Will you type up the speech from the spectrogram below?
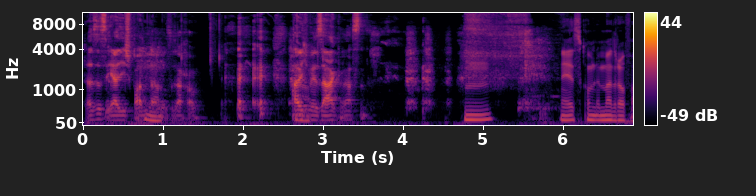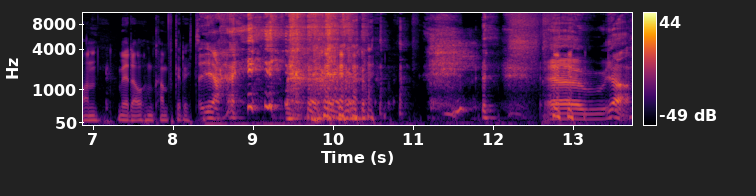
Das ist eher die spannendere ja. Sache. Habe ich mir sagen lassen. Hm. Nee, es kommt immer drauf an, wer da auch im Kampfgericht ist. Ja. ähm, ja.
